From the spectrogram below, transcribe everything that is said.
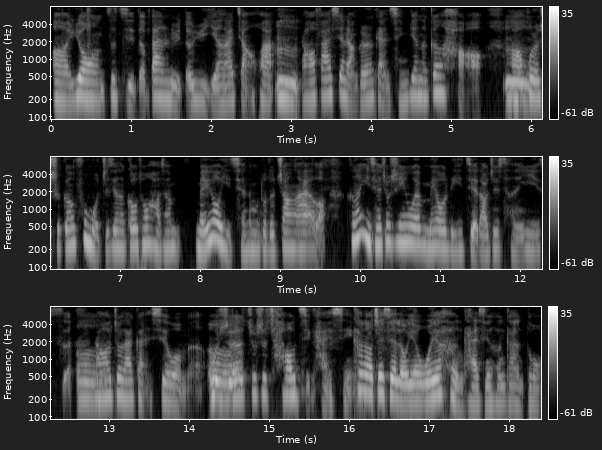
呃，用自己的伴侣的语言来讲话，嗯然后发现两个人感情变得更好，嗯，啊，或者是跟父母之间的沟通好像没有以前那么多的障碍了，可能以前就是因为没有理解到这层意思，嗯，然后就来感谢我们，我觉得嗯就是超级开心。看到这些留言，我也很开心，很感动。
